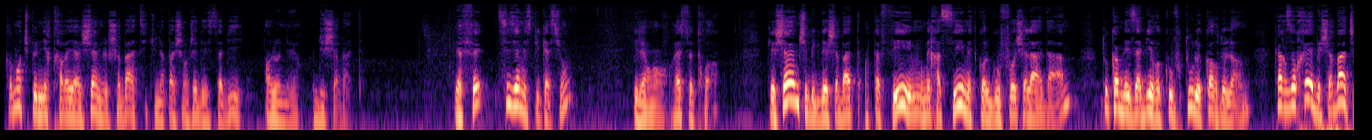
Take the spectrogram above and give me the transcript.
comment tu peux venir travailler à Hachem le Shabbat si tu n'as pas changé des habits en l'honneur du Shabbat? Il a fait sixième explication, il en reste trois. Shabbat et kol gufo Adam, tout comme les habits recouvrent tout le corps de l'homme, car Shabbat.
